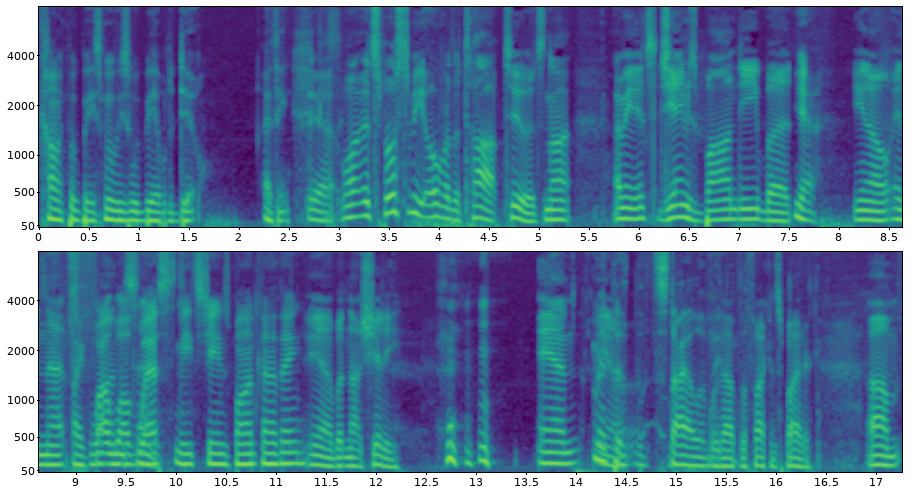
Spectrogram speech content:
comic book based movies would be able to do. I think. Yeah. Well, it's supposed to be over the top too. It's not. I mean, it's James Bondy, but Yeah, you know, in that like Wild Wild sense. West meets James Bond kind of thing. Yeah, but not shitty. and I mean, you know, the, the style of without the fucking spider. Um,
